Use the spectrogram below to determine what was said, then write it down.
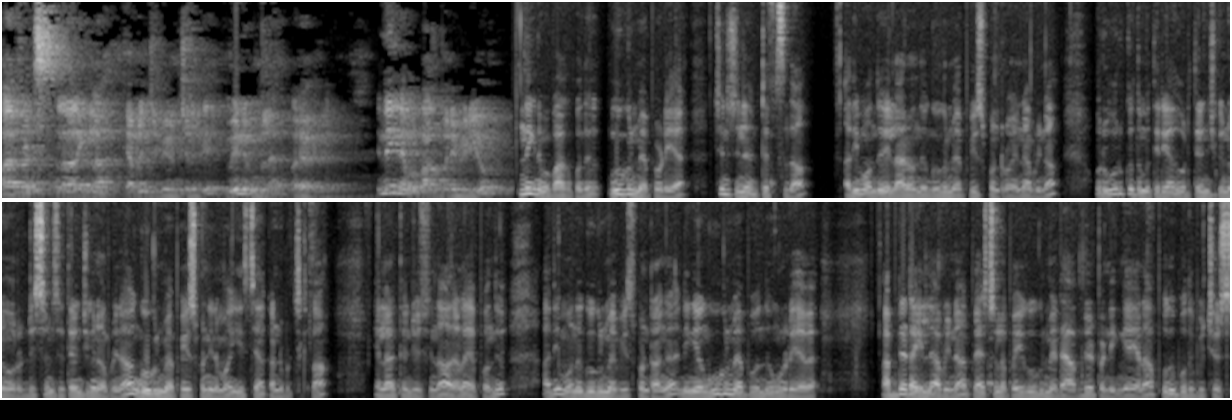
ஹாய் ஃப்ரெண்ட்ஸ் நல்லா இருக்கீங்களா? கேபிள் ஜிபி வச்சிருக்கு மீண்டும் உங்களை வரவேற்கிறேன். இன்னைக்கு நம்ம பார்க்க போகிற வீடியோ இன்னைக்கு நம்ம பார்க்க போது கூகுள் மேப்போடைய சின்ன சின்ன டிப்ஸ் தான். அதிகமாக வந்து எல்லாரும் வந்து கூகுள் மேப் யூஸ் பண்ணுறோம் என்ன அப்படின்னா ஒரு ஊருக்கு நம்ம தெரியாத ஒரு தெரிஞ்சுக்கணும் ஒரு டிஸ்டன்ஸ் தெரிஞ்சுக்கணும் அப்படின்னா கூகுள் மேப் யூஸ் பண்ணி நம்ம ஈஸியாக கண்டுபிடிச்சிக்கலாம். எல்லோரும் தெரிஞ்சு வச்சுருந்தா அதனால் இப்போ வந்து அதிகமாக வந்து கூகுள் மேப் யூஸ் பண்ணுறாங்க நீங்கள் கூகுள் மேப் வந்து உங்களுடைய அப்டேட்டாக இல்லை அப்படின்னா ப்ளே ஸ்டோரில் போய் கூகுள் மேப்பை அப்டேட் பண்ணிங்க ஏன்னா புது புது ஃபீச்சர்ஸ்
